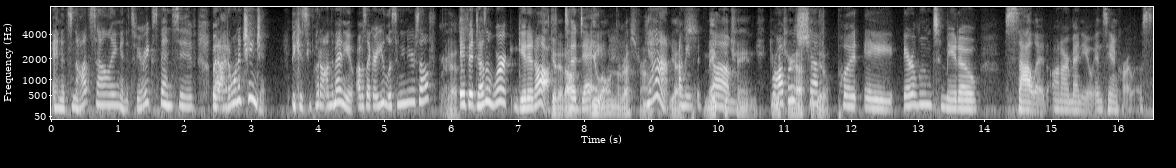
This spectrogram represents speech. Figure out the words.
and it's not selling and it's very expensive, but I don't want to change it because he put it on the menu. I was like, are you listening to yourself? Yes. If it doesn't work, get it off get it today. off you own the restaurant Yeah, yes. I mean, make um, the change do what you Robert's have chef put a heirloom tomato salad on our menu in San Carlos.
